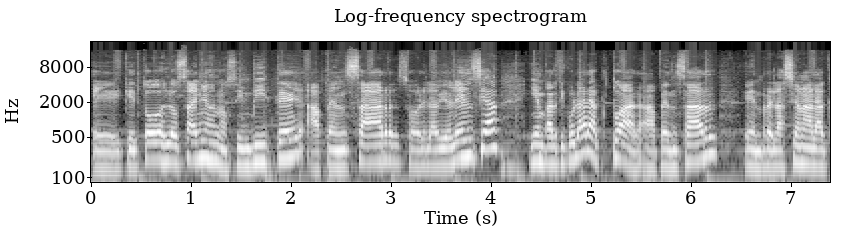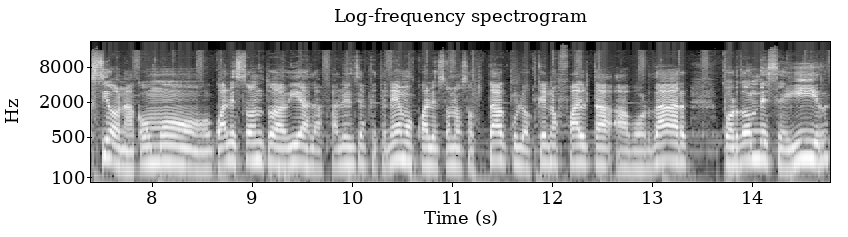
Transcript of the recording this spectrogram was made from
eh, que todos los años nos invite a pensar sobre la violencia y en particular a actuar, a pensar en relación a la acción, a cómo, cuáles son todavía las falencias que tenemos, cuáles son los obstáculos, qué nos falta abordar, por dónde seguir.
